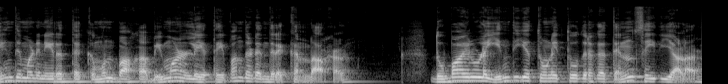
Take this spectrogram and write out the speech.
ஐந்து மணி நேரத்துக்கு முன்பாக விமான நிலையத்தை வந்தடைந்திருக்கின்றார்கள். துபாயில் உள்ள இந்திய துணை தூதரகத்தின் செய்தியாளர்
